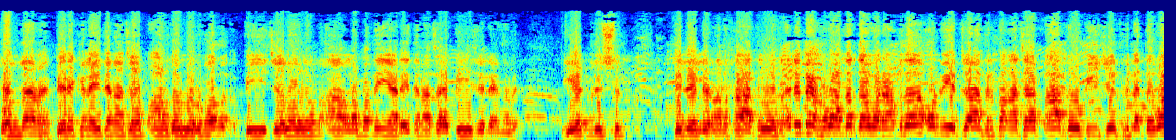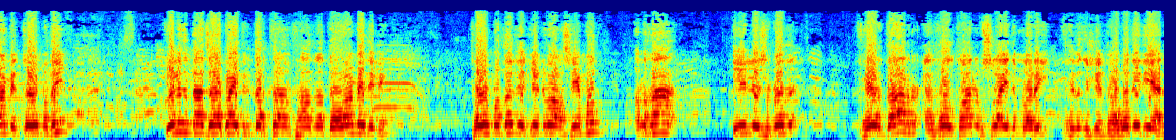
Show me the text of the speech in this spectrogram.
Bol näme? Berekella eden ajaýyp arzuwlaryňyz bijeli bolan aglama diýýär eden ajaýyp bijeligiňiz ýerine düşsün dilegleriňiz hasyl bolsun ine mähribanlar dabaramyza on bir jadyny baň ajaýyp arzuw bijesi bilen dowam et toýumyzy geliň indi ajaýyp aýdymdyr tan sazla dowam edeliň toýumyza zehin bagşymyz ynha ildeşimiz Serdar Soltanow şul aýdymlary siziň üçin sowgat edýär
